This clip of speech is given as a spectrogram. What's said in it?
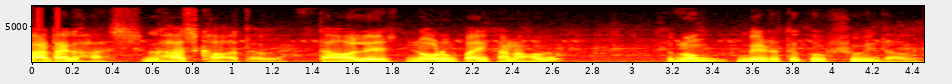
কাটা ঘাস ঘাস খাওয়াতে হবে। তাহলে নরম পায়খানা হবে এবং বেরোতে খুব সুবিধা হবে।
